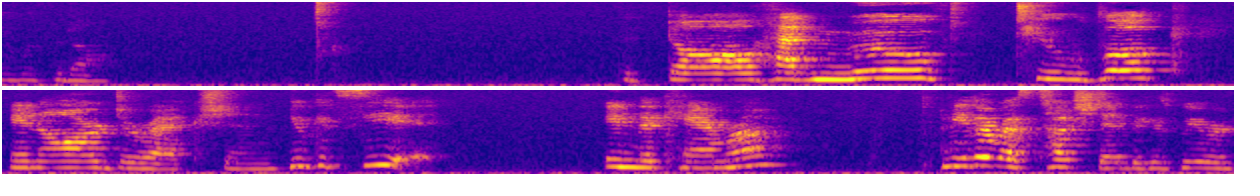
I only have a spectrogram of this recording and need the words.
It was the doll. The doll had moved to look in our direction. You could see it in the camera. Neither of us touched it because we were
